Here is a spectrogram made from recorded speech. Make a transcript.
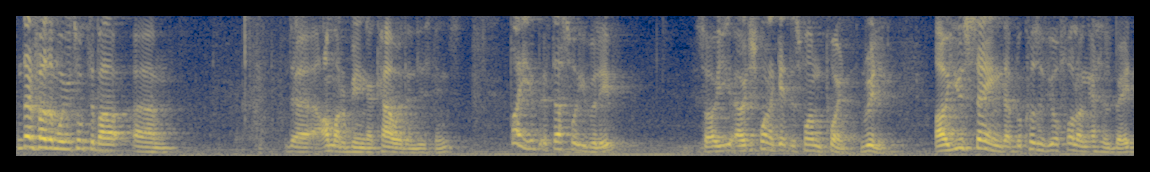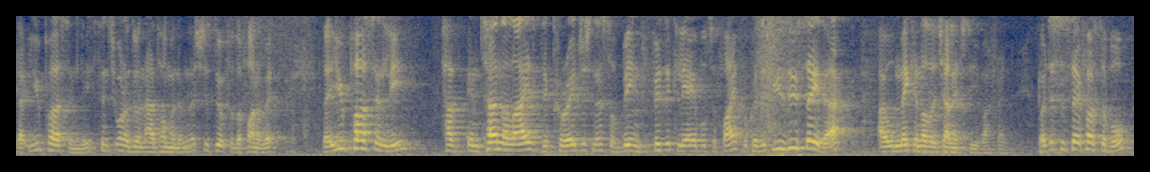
And then furthermore, you talked about um, the Umar being a coward and these things. طيب, if that's what you believe. So you, I just want to get this one point, really. Are you saying that because of your following Ahlul Bayt, that you personally, since you want to do an ad hominem, let's just do it for the fun of it, that you personally have internalized the courageousness of being physically able to fight? Because if you do say that, I will make another challenge to you, my friend. But just to say, first of all,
